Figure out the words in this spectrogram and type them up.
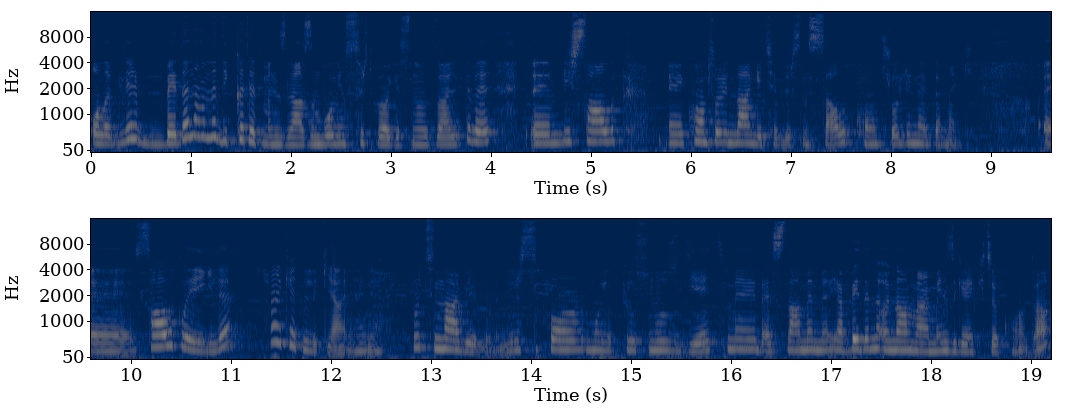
olabilir. Bedenen de dikkat etmeniz lazım boyun sırt bölgesine özellikle ve e, bir sağlık e, kontrolünden geçebilirsiniz. Sağlık kontrolü ne demek? e, sağlıkla ilgili hareketlilik yani hani rutinler belirlenebilir. Spor mu yapıyorsunuz, diyet mi, beslenme mi? Ya bedene önem vermeniz gerekecek orada.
